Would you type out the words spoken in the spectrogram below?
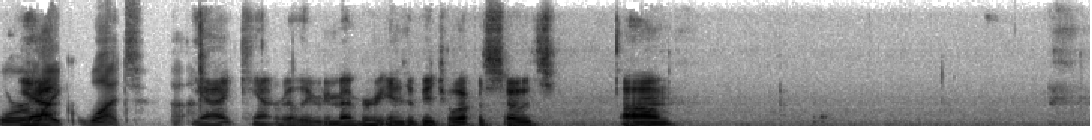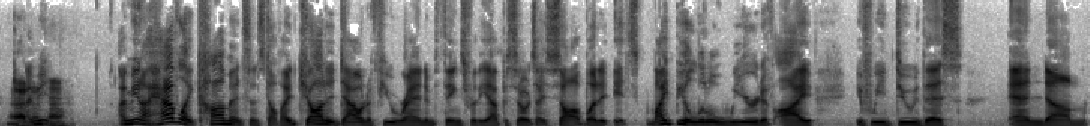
or Yeah. like what. Uh, yeah, I can't really remember individual episodes. Um, I don't mean- know. I mean, I have like comments and stuff. I jotted down a few random things for the episodes I saw, but it it's, might be a little weird if I if we do this and um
